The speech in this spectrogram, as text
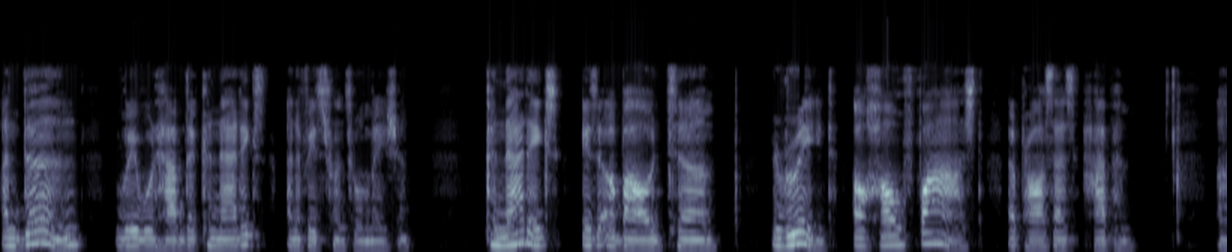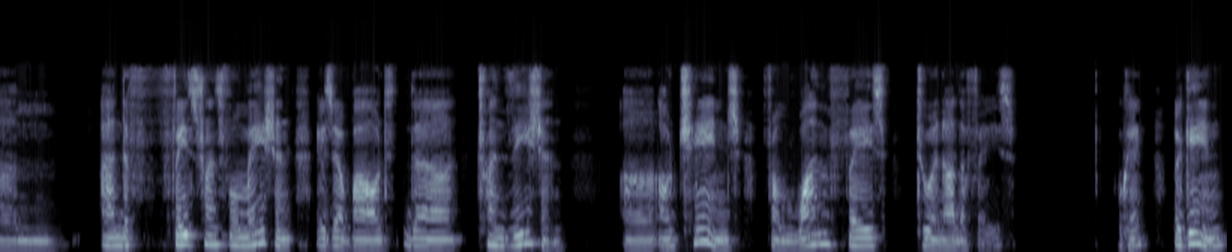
And then we would have the kinetics and phase transformation. Kinetics is about um, rate or how fast a process happens. Um, and the phase transformation is about the transition uh, or change from one phase to another phase. Okay, again,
